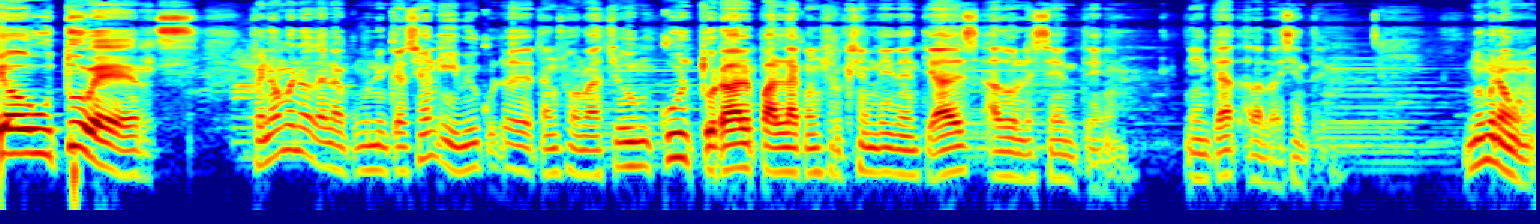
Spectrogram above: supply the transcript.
YouTubers, fenómeno de la comunicación y vínculo de transformación cultural para la construcción de identidades adolescente. Identidad adolescente. Número 1.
